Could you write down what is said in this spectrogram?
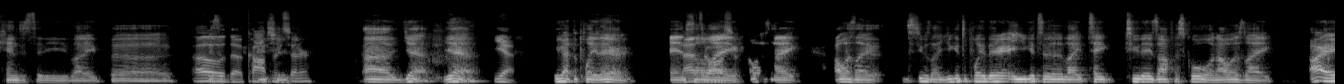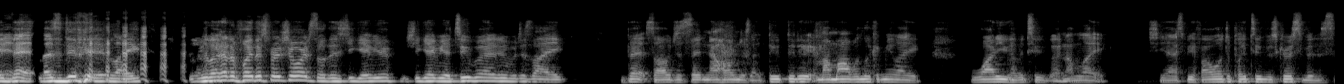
Kansas City, like the oh the conference Center. Uh yeah, yeah. Yeah. We got to play there. And That's so like awesome. I was like, I was like, she was like, you get to play there and you get to like take two days off of school. And I was like, all right, bet, let's do it. Like, let me learn how to play this for sure. So then she gave me a, she gave me a tuba and it was just like, bet. So I was just sitting at home, just like do do do. And my mom would look at me like, why do you have a tuba? And I'm like, she asked me if I wanted to play Tuba's Christmas.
